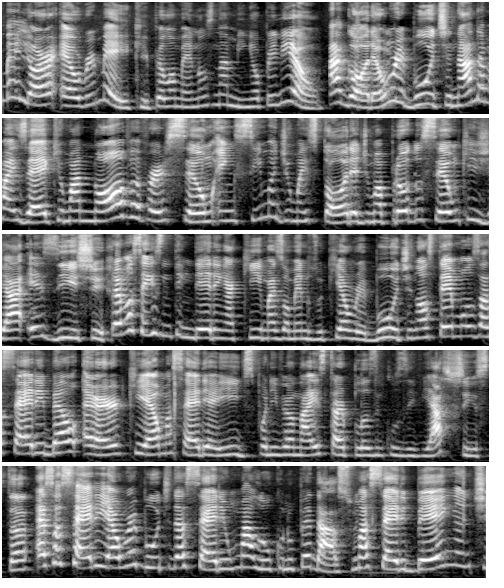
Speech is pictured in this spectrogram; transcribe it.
melhor é o remake, pelo menos na minha opinião. Agora, um reboot nada mais é que uma nova versão em cima de uma história, de uma produção que já existe. Para vocês entenderem aqui mais ou menos o que é um reboot, nós temos a série Bel Air, que é uma série aí disponível na Star Plus, inclusive assista. Essa série é um reboot da série Um Maluco no Pedaço, uma série bem antiga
